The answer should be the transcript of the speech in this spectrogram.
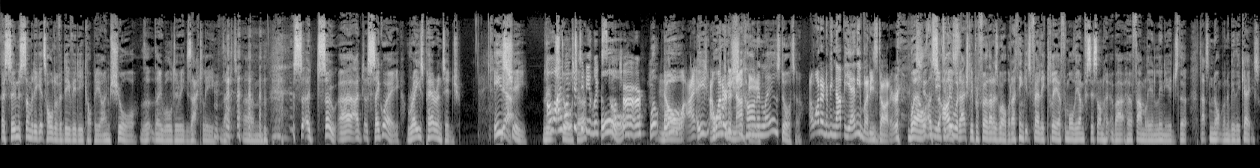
As soon as somebody gets hold of a DVD copy, I'm sure that they will do exactly that. um, so, so uh, segue: Rey's parentage. Is Yeah. she Luke's daughter? oh, I daughter. wanted to be Luke's or- daughter. Well, No, or I- is- I want her to is she not Han be. and Leia's daughter. I want her to be not be anybody's daughter. Well, so I be would actually prefer that as well, but I think it's fairly clear from all the emphasis on her, about her family and lineage that that's not going to be the case.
